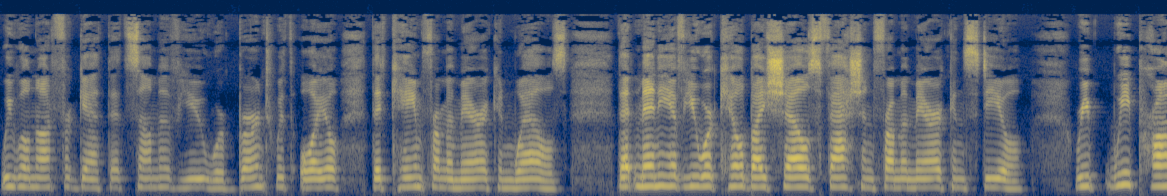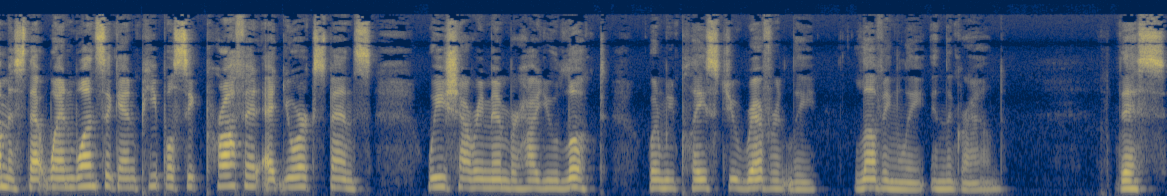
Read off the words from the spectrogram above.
We will not forget that some of you were burnt with oil that came from American wells, that many of you were killed by shells fashioned from American steel. We, we promise that when once again people seek profit at your expense, we shall remember how you looked when we placed you reverently, lovingly in the ground. This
